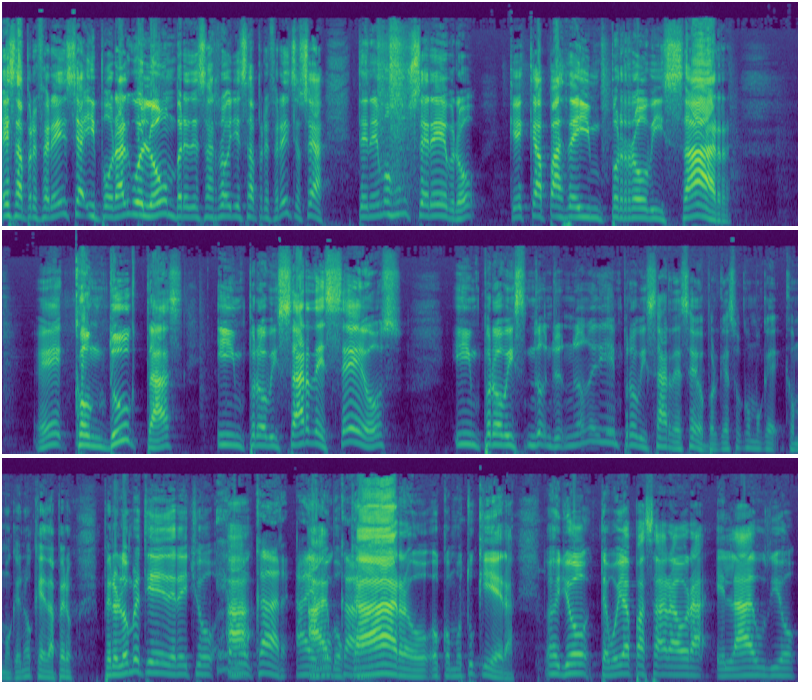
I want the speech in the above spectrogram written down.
esa preferencia y por algo el hombre desarrolla esa preferencia. O sea, tenemos un cerebro que es capaz de improvisar eh, conductas, improvisar deseos improvisar, no, no diría improvisar deseo, porque eso como que, como que no queda, pero, pero el hombre tiene derecho a evocar, a, evocar, o, como tú quieras. Entonces yo te voy a pasar ahora el audio,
